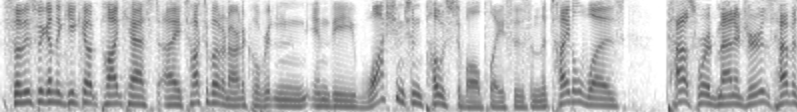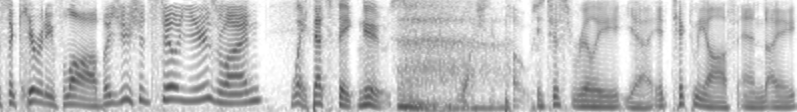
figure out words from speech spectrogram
So this week on the Geek Out podcast, I talked about an article written in the Washington Post of all places, and the title was "Password Managers Have a Security Flaw, but You Should Still Use One." Wait, that's fake news. Washington Post. It just really, yeah, it ticked me off, and I,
